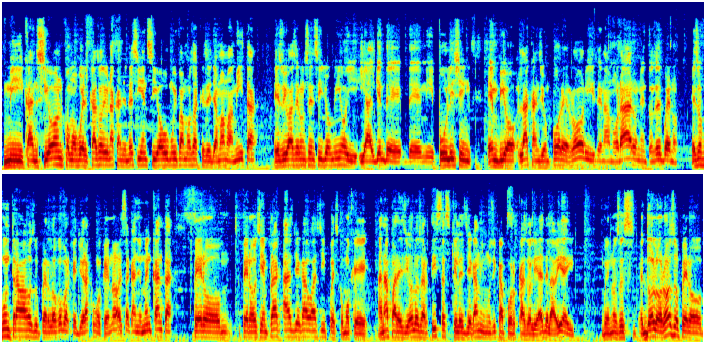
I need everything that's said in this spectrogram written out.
mi canción, como fue el caso de una canción de CNCO muy famosa que se llama Mamita eso iba a ser un sencillo mío y, alguien de, mi publishing envió la canción por error y se enamoraron. Entonces, bueno, eso fue un trabajo súper loco porque yo era como que no, esta canción me encanta, pero, pero siempre has llegado así, pues como que han aparecido los artistas que les llega mi música por casualidades de la vida y bueno, eso es doloroso, pero,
